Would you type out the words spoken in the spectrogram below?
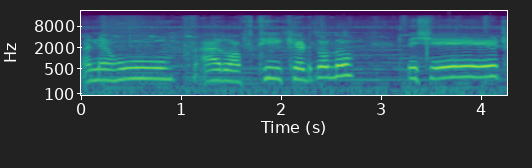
અને હું આ રોફથી ખેડતો હતો. તે શેઠ,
